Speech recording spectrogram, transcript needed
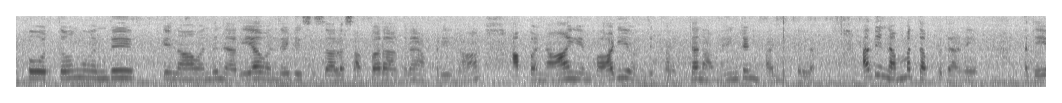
இப்போ ஒருத்தவங்க வந்து நான் வந்து நிறையா வந்து டிசீஸால் சஃபர் ஆகுறேன் அப்படின்னா அப்போ நான் என் பாடியை வந்து கரெக்டாக நான் மெயின்டைன் பண்ணிக்கல. அது நம்ம தப்பு தானே. அதே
